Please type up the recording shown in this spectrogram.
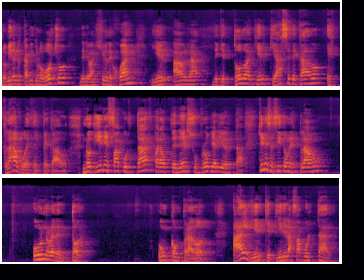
lo mira en el capítulo 8 del Evangelio de Juan y él habla de que todo aquel que hace pecado, esclavo es del pecado. No tiene facultad para obtener su propia libertad. ¿Quién necesita un esclavo? Un redentor, un comprador, alguien que tiene la facultad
